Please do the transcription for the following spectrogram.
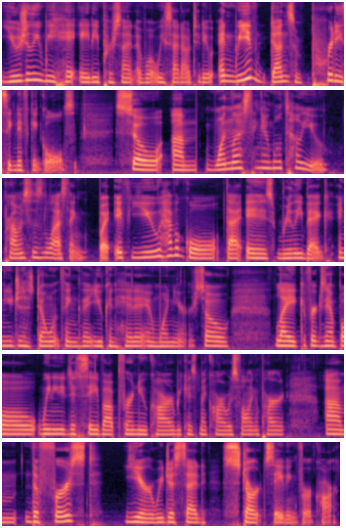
usually we hit 80% of what we set out to do. And we've done some pretty significant goals. So, um, one last thing I will tell you promise is the last thing. But if you have a goal that is really big and you just don't think that you can hit it in one year, so like for example, we needed to save up for a new car because my car was falling apart. Um, the first year we just said start saving for a car,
